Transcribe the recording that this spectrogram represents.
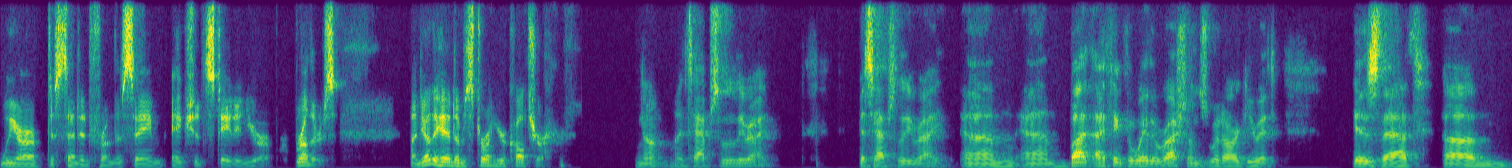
we are descended from the same ancient state in Europe, brothers. On the other hand, I'm destroying your culture. No, that's absolutely right. It's absolutely right. Um, um, but I think the way the Russians would argue it is that um,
